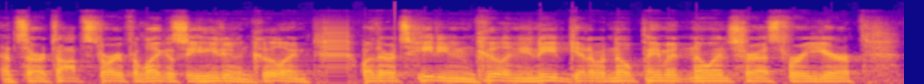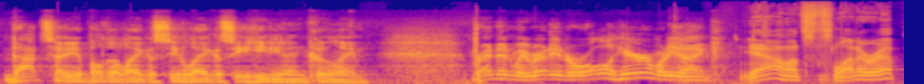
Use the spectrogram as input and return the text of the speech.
That's our top story for Legacy Heating and Cooling. Whether it's heating and cooling you need, get it with no payment, no interest for a year. That's how you build a legacy, Legacy Heating and Cooling. Brendan, we ready to roll here? What do you think? Yeah, let's let her rip.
